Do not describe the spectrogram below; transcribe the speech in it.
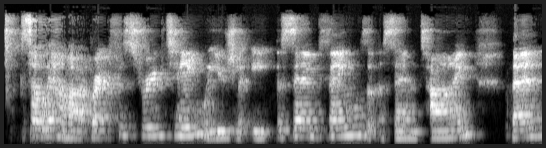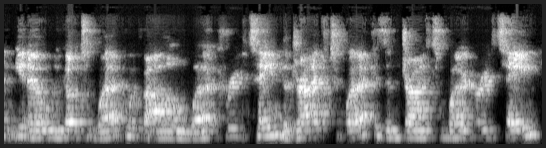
So, we have our breakfast routine. We usually eat the same things at the same time. Then, you know, we go to work we've got our little work routine. The drive to work is a drive to work routine.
